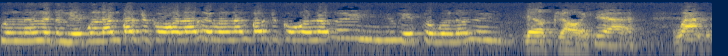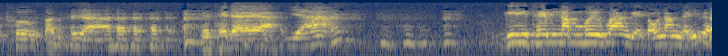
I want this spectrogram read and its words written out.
quan lớn ơi tôi nghiệp quan lớn báo cho cô quan lớn ơi quan lớn báo cho cô quan lớn ơi. Nghiệp cô quan lớn ơi. Được rồi. Dạ. Quan cũng thương tình. Dạ. Này thầy đề à. Dạ. Ghi thêm 50 quan về tội năn nỉ rồi.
